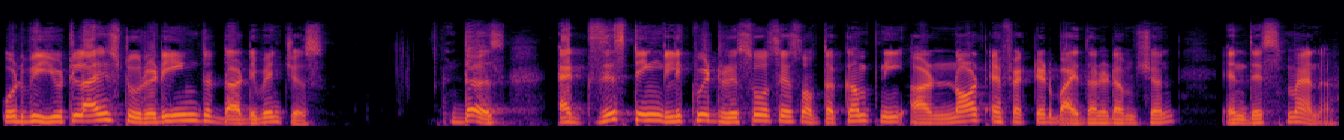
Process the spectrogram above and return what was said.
would be utilized to redeem the, the debentures. Thus, existing liquid resources of the company are not affected by the redemption in this manner.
